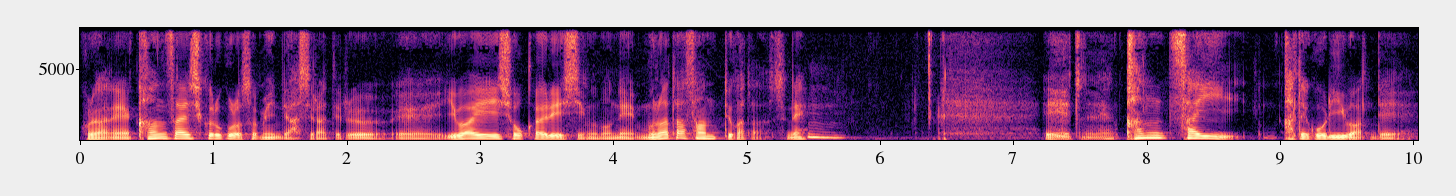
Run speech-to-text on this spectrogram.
これがね関西シクロクロスをメインで走られてる、えー岩井紹介レーシングのね村田さんっていう方なんですね、うん。えっ、とね関西カテゴリー1で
